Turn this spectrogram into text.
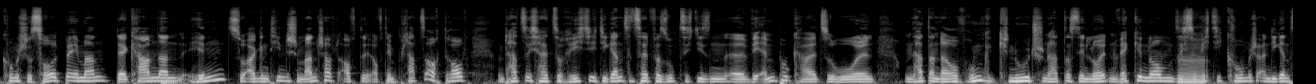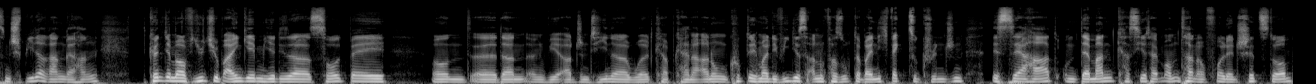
komische Salt Bay Mann, der kam dann hin zur argentinischen Mannschaft auf, den auf den Platz auch drauf und hat sich halt so richtig die ganze Zeit versucht, sich diesen äh, WM-Pokal zu holen und hat dann darauf rumgeknutscht und hat das den Leuten weggenommen, sich so Ja. richtig komisch an die ganzen Spieler rangehangen. Könnt ihr mal auf YouTube eingeben, hier dieser Salt Bay und äh, dann irgendwie Argentina, World Cup, keine Ahnung. Guckt euch mal die Videos an und versucht dabei nicht wegzucringen. Ist sehr hart und der Mann kassiert halt momentan auch voll den Shitstorm.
